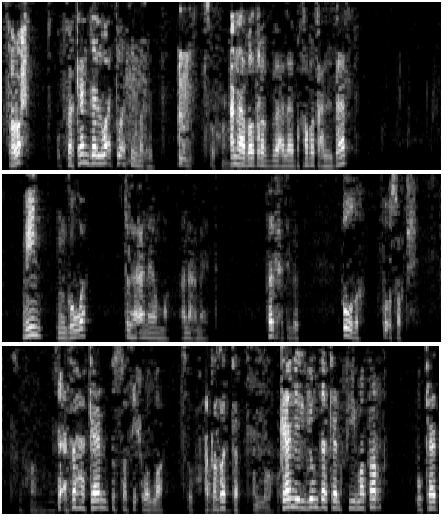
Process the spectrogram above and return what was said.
فرحت فكان ده الوقت وقت المغرب. أنا بضرب على بخبط على الباب. مين؟ من جوه. قلت لها أنا يما أنا عماد. فتحت الباب. أوضة فوق سطح سبحان الله. سقفها كان بالصفيح والله. سبحان أتذكر. الله. كان اليوم ده كان في مطر وكانت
